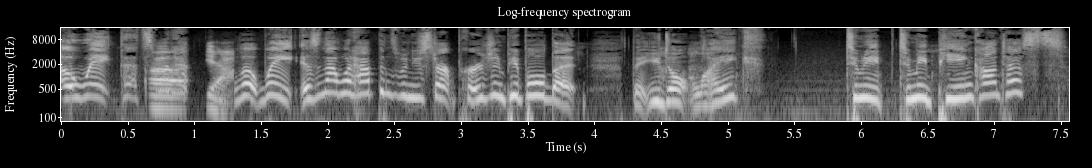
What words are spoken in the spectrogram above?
Oh wait, that's what. Uh, hap- yeah. Well, wait, isn't that what happens when you start purging people that that you don't like? Too many, too many peeing contests.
